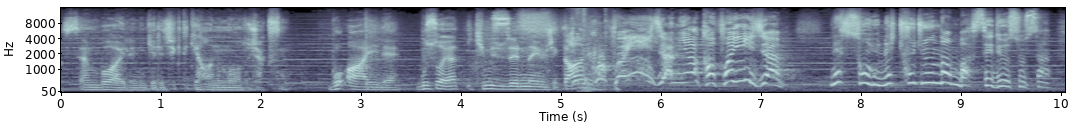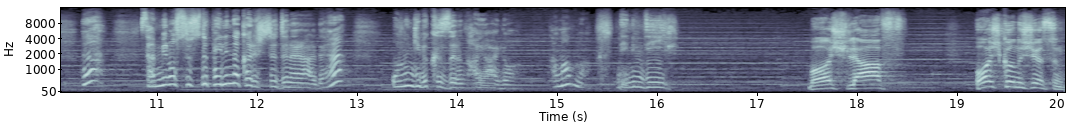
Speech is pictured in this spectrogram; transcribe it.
Sen bu ailenin gelecekteki hanımı olacaksın. Bu aile, bu soyad ikimiz üzerinden yürüyecek. Daha ne? Kafayı yiyeceğim ya, kafayı yiyeceğim. Ne soyu, ne çocuğundan bahsediyorsun sen? Ha? Sen beni o süslü Pelin'le karıştırdın herhalde ha? Onun gibi kızların hayali o. Tamam mı? Benim değil. Boş laf. Boş konuşuyorsun.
